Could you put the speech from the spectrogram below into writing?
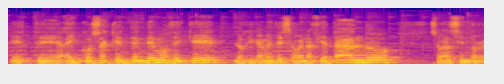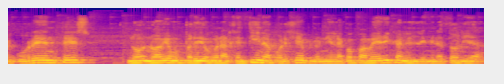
Este, hay cosas que entendemos de que lógicamente se van afiatando, se van siendo recurrentes. No, no habíamos perdido con Argentina, por ejemplo, ni en la Copa América, ni en la eliminatoria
